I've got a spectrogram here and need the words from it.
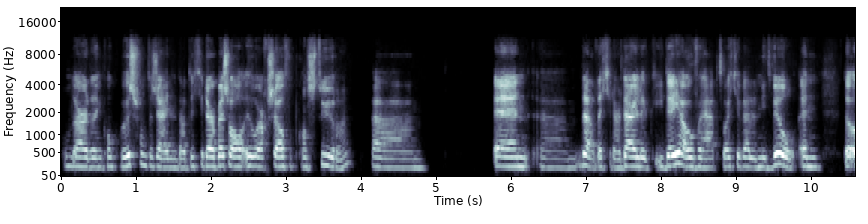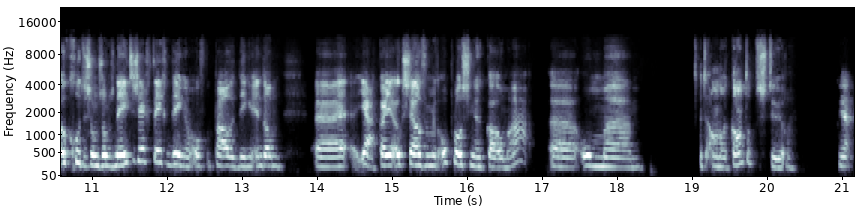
om daar denk ik ook bewust van te zijn. Dat, dat je daar best wel heel erg zelf op kan sturen. Um, en um, ja, dat je daar duidelijk ideeën over hebt, wat je wel en niet wil. En dat ook goed is om soms nee te zeggen tegen dingen of bepaalde dingen. En dan uh, ja, kan je ook zelf weer met oplossingen komen uh, om uh, het de andere kant op te sturen. Ja.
